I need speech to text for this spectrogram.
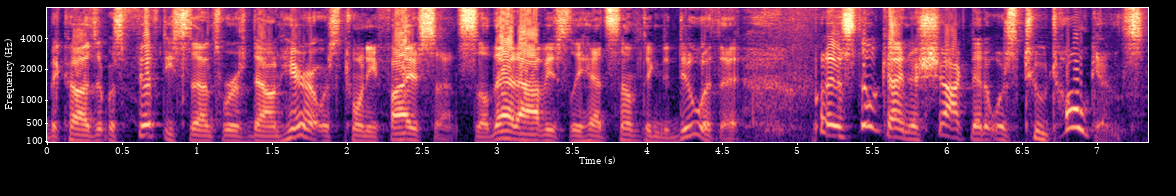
because it was 50 cents, whereas down here it was 25 cents. So that obviously had something to do with it. But I was still kind of shocked that it was two tokens.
